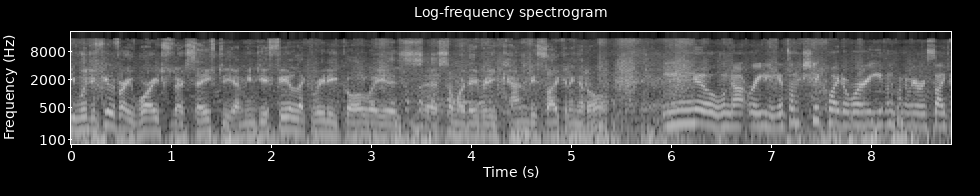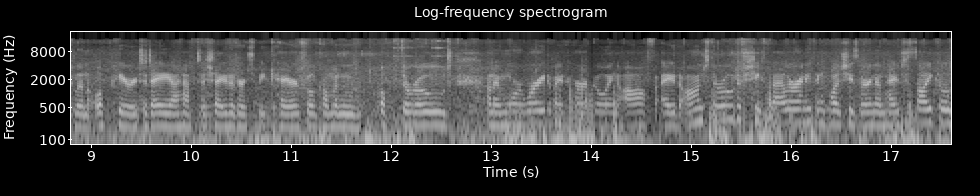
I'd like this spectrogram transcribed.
would you feel very worried for their safety? I mean, do you feel like really Galway is uh, somewhere they really can be cycling at all? No, not really. It's actually quite a worry. Even when we were cycling up here today, I had to shout at her to be careful coming up the road. And I'm more worried about her going off out onto the road if she fell or anything while she's learning how to cycle.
